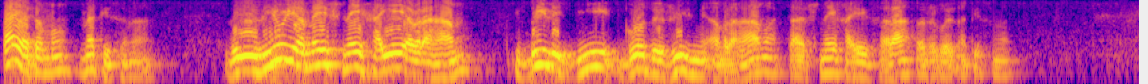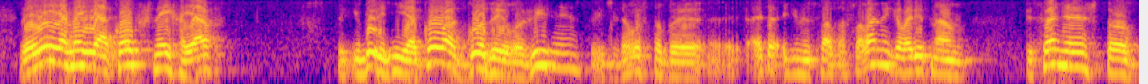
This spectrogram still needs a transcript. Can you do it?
Поэтому написано, «Виюзью ямей шней хаей Авраам» и были дни, годы жизни Авраама, шней хаей Сара, тоже будет написано. «Виюзью ямей Яков шней хаяв» и были дни Якова, годы его жизни, то есть для того, чтобы... Э, это этими словами говорит нам Писание, что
